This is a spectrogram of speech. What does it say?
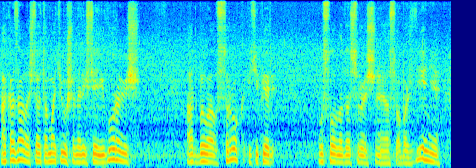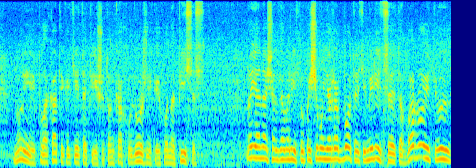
Оказалось, что это Матюшин Алексей Егорович отбывал срок, и теперь условно-досрочное освобождение, ну и плакаты какие-то пишет. Он как художник, иконописец. Ну, я начал говорить, вы почему не работаете, милиция это ворует, вы...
